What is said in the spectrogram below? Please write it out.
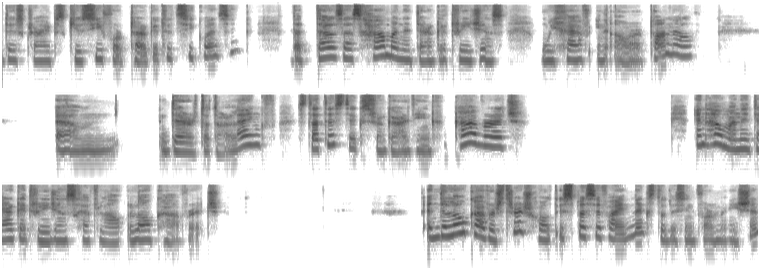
describes QC for targeted sequencing that tells us how many target regions we have in our panel, um, their total length, statistics regarding coverage, and how many target regions have low, low coverage. And the low coverage threshold is specified next to this information,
